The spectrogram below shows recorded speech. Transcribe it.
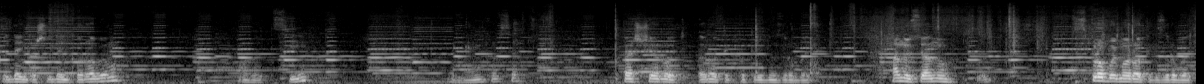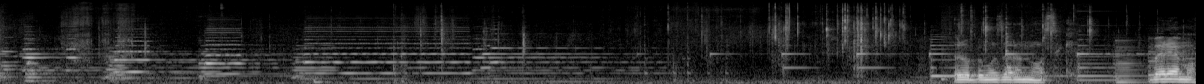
Швиденько, швиденько робимо. Молодці. Гарненько все. Рот, ротик потрібно зробити. Ануся, ану, спробуємо ротик зробити. Робимо зараз носик. Беремо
